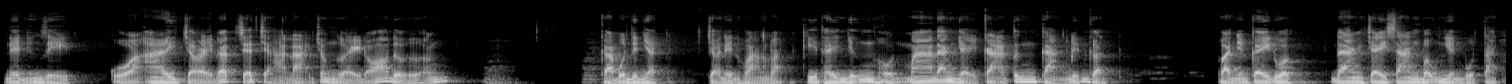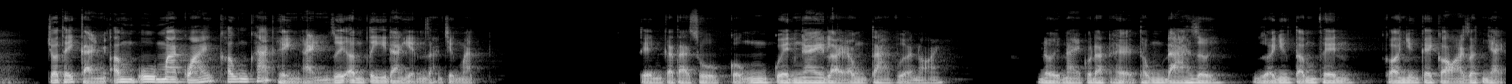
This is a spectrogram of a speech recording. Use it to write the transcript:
Nên những gì của ai trời đất sẽ trả lại cho người đó được hưởng. Cả bốn tiên Nhật trở nên hoảng loạn khi thấy những hồn ma đang nhảy cả tưng càng đến gần. Và những cây đuốc đang cháy sáng bỗng nhiên bụt tắt, cho thấy cảnh âm u ma quái không khác hình ảnh dưới âm ti đang hiện ra trước mặt. Tên Katasu cũng quên ngay lời ông ta vừa nói. Nơi này có đặt hệ thống đá rơi, dưới những tấm phên có những cây cỏ rất nhạy.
